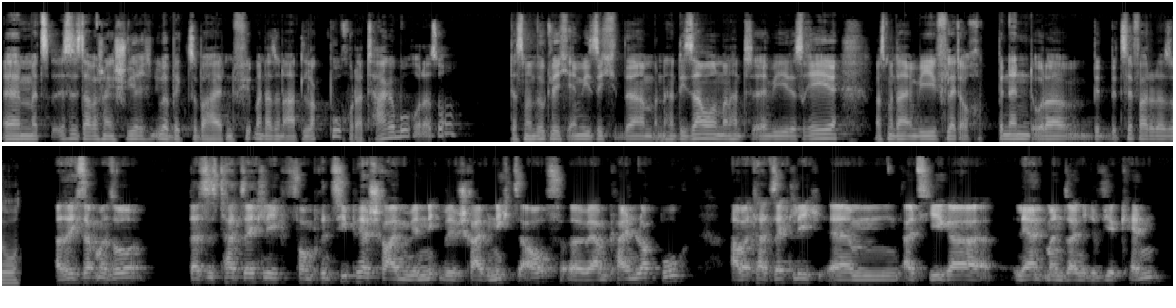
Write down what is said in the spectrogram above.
Ähm, jetzt ist es da wahrscheinlich schwierig, einen Überblick zu behalten. Führt man da so eine Art Logbuch oder Tagebuch oder so? Dass man wirklich irgendwie sich da, man hat die Sau und man hat irgendwie das Reh, was man da irgendwie vielleicht auch benennt oder be beziffert oder so. Also ich sag mal so, das ist tatsächlich vom Prinzip her schreiben wir, wir schreiben nichts auf. Äh, wir haben kein Logbuch, aber tatsächlich ähm, als Jäger lernt man sein Revier kennen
